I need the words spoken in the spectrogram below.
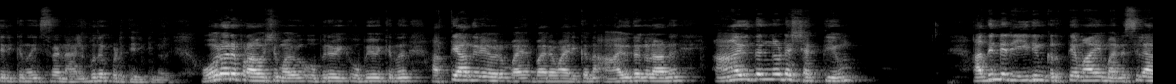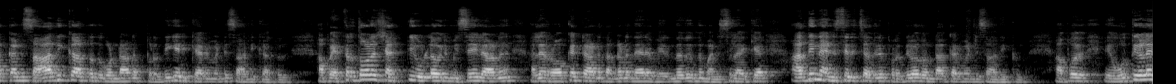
ഞെട്ടിപ്പിച്ചിരിക്കുന്നത് ഇസ്രായേൽ അത്ഭുതപ്പെടുത്തിയിരിക്കുന്നത്. ഓരോരോ പ്രാവശ്യം ഉപയോഗി ഉപയോഗിക്കുന്നത് അത്യാധുനികപരമായിരിക്കുന്ന ആയുധങ്ങളാണ്. ആയുധങ്ങളുടെ ശക്തിയും അതിന്റെ രീതിയും കൃത്യമായി മനസ്സിലാക്കാൻ സാധിക്കാത്തത് കൊണ്ടാണ് പ്രതികരിക്കാൻ വേണ്ടി സാധിക്കാത്തത്. അപ്പോൾ എത്രത്തോളം ശക്തിയുള്ള ഒരു മിസൈലാണ് അല്ലെ റോക്കറ്റാണ് തങ്ങളുടെ നേരെ വരുന്നത് എന്ന് മനസ്സിലാക്കിയാൽ അതിനനുസരിച്ച് അതിന് പ്രതിരോധം ഉണ്ടാക്കാൻ വേണ്ടി സാധിക്കും. അപ്പോൾ ഊത്തികളെ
